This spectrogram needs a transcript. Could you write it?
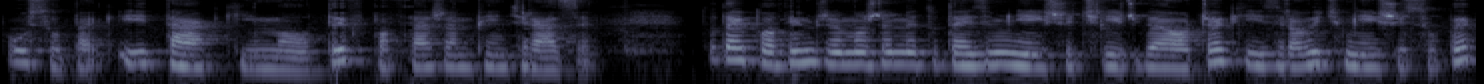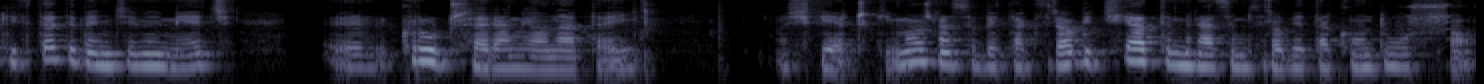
półsłupek i taki motyw powtarzam 5 razy. Tutaj powiem, że możemy tutaj zmniejszyć liczbę oczek i zrobić mniejszy słupek i wtedy będziemy mieć y, krótsze ramiona tej świeczki. Można sobie tak zrobić. Ja tym razem zrobię taką dłuższą.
